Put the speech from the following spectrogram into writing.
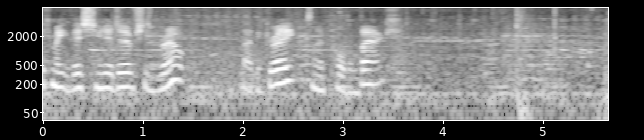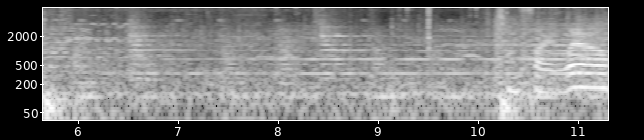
They can make this unit dervishes route, that'd be great, because then I pull them back. Team fire well.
